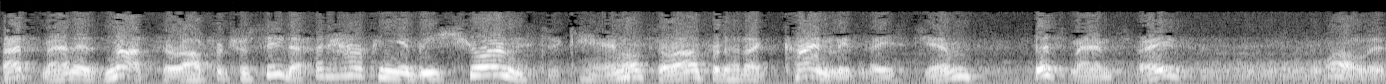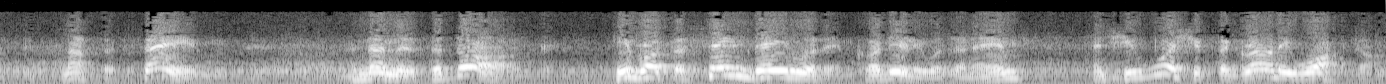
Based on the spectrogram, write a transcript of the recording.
That man is not Sir Alfred Tresida. But how can you be sure, Mr. Kent? Well, Sir Alfred had a kindly face, Jim. This man's face, well, it, it's not the same. And then there's the dog. He brought the same Dane with him. Cordelia was her name. And she worshipped the ground he walked on.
